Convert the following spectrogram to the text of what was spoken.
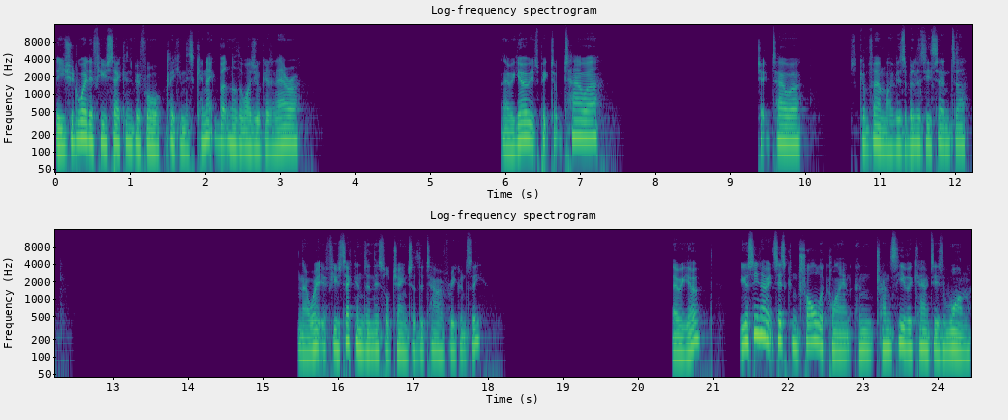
So you should wait a few seconds before clicking this connect button, otherwise you'll get an error. There we go, it's picked up tower. Check tower. Just confirm my visibility center. Now wait a few seconds and this will change to the tower frequency. There we go. You'll see now it says controller client and transceiver count is 1.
